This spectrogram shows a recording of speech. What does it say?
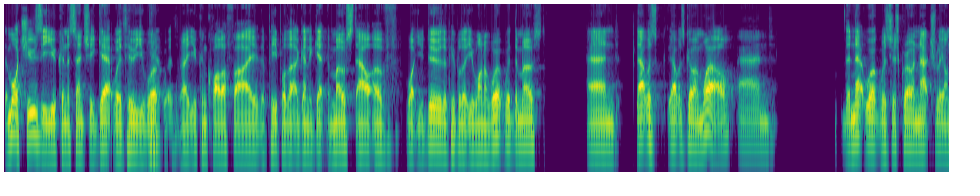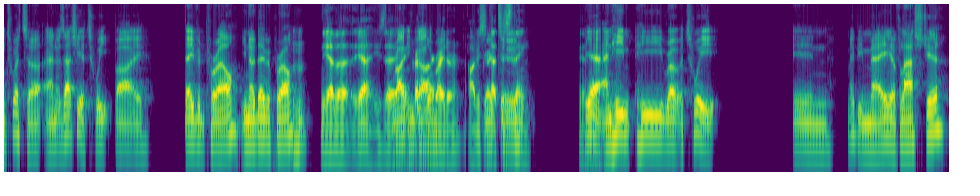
the more choosy you can essentially get with who you work yeah. with, right? You can qualify the people that are going to get the most out of what you do, the people that you want to work with the most. And that was that was going well and the network was just growing naturally on Twitter and it was actually a tweet by David Perell. You know David Perell? Mm-hmm. Yeah, the yeah, he's a incredible guy, writer. Obviously that's dude. his thing. Yeah. yeah, and he he wrote a tweet in maybe May of last year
